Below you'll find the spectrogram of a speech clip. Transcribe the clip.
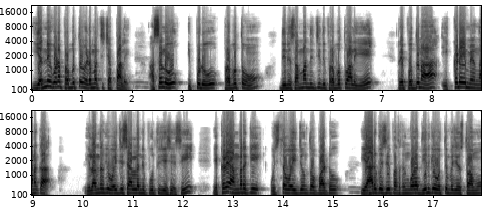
ఇవన్నీ కూడా ప్రభుత్వం విడమర్చి చెప్పాలి. అసలు ఇప్పుడు ప్రభుత్వం దీనికి సంబంధించి ఇది ప్రభుత్వాలయే. రేపు పొద్దున ఇక్కడే మేము గనక వీళ్ళందరికీ వైద్యశాలలన్నీ పూర్తి చేసేసి ఇక్కడే అందరికీ ఉచిత వైద్యంతో పాటు ఈ ఆరోగ్యశ్రీ పథకం కూడా దీనికే వర్తింపజేస్తాము.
